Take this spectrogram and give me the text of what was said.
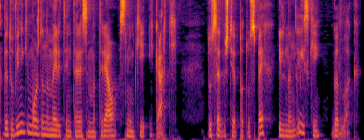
където винаги може да намерите интересен материал, снимки и карти. До следващия път успех или на английски Good luck!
